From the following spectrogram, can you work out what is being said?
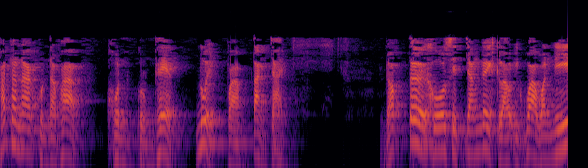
พัฒนาคุณภาพคนกรุงเทพด้วยความตั้งใจ ดรโคสิทธิ์ยังได้กล่าวอีกว่าวันนี้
